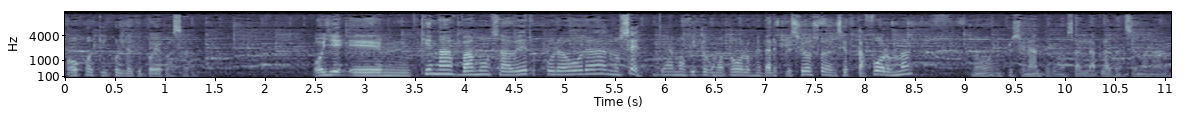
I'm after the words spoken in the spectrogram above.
Ojo aquí con lo que puede pasar. Oye, em, ¿qué más vamos a ver por ahora? No sé, ya hemos visto como todos los metales preciosos en cierta forma. ¿no? Impresionante como sale la plata en semanal.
